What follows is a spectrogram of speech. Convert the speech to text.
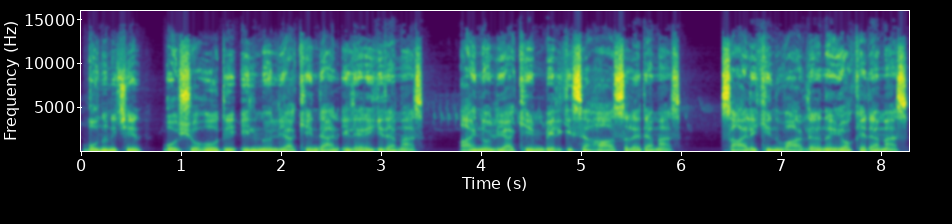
Bunun için bu şuhudi ilmül yakinden ileri gidemez. Aynül yakin bilgisi hasıl edemez. Salik'in varlığını yok edemez.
